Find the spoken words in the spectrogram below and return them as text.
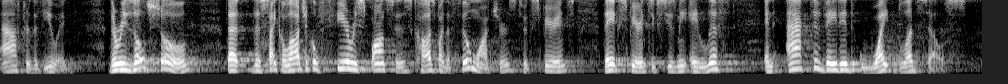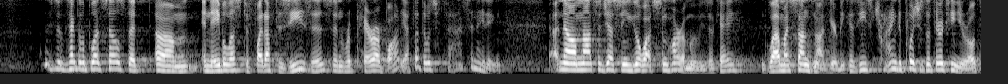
after the viewing. The results showed that the psychological fear responses caused by the film watchers to experience, they experienced, excuse me, a lift in activated white blood cells. These are the type of the blood cells that um, enable us to fight off diseases and repair our body. I thought that was fascinating. Now, I'm not suggesting you go watch some horror movies, okay? I'm glad my son's not here because he's trying to push as a 13 year old.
